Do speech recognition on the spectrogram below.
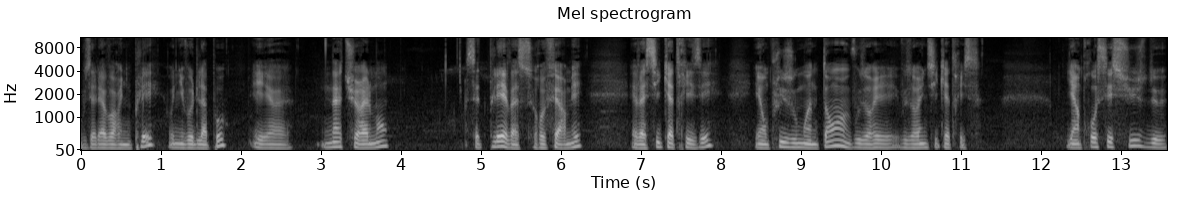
vous allez avoir une plaie au niveau de la peau et euh, naturellement, cette plaie elle va se refermer, elle va cicatriser et en plus ou moins de temps, vous aurez, vous aurez une cicatrice. Il y a un processus de,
